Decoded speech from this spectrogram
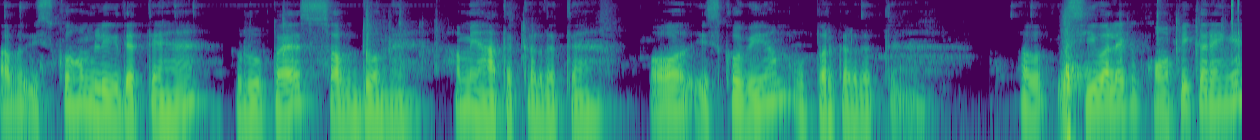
अब इसको हम लिख देते हैं रुपए शब्दों में। हम यहाँ तक कर देते हैं। और इसको भी हम ऊपर कर देते हैं। अब इसी वाले को कॉपी करेंगे।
